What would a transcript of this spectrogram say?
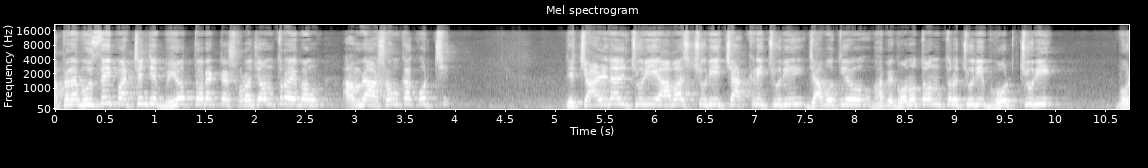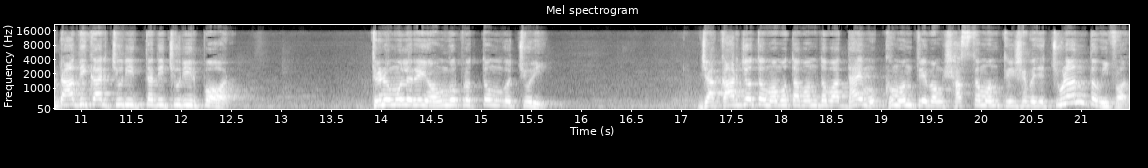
আপনারা বুঝতেই পারছেন যে বৃহত্তর একটা ষড়যন্ত্র এবং আমরা আশঙ্কা করছি যে চাল ডাল চুরি, আবাস চুরি, চাকরি চুরি, যাবতীয়ভাবে গণতন্ত্র চুরি, ভোট চুরি, ভোটাধিকার চুরি ইত্যাদি চুরির পর তৃণমূলের এই অঙ্গ প্রত্যঙ্গ চুরি, যা কার্যত মমতা বন্দ্যোপাধ্যায়, মুখ্যমন্ত্রী এবং স্বাস্থ্যমন্ত্রী হিসেবে যে চূড়ান্ত বিফল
